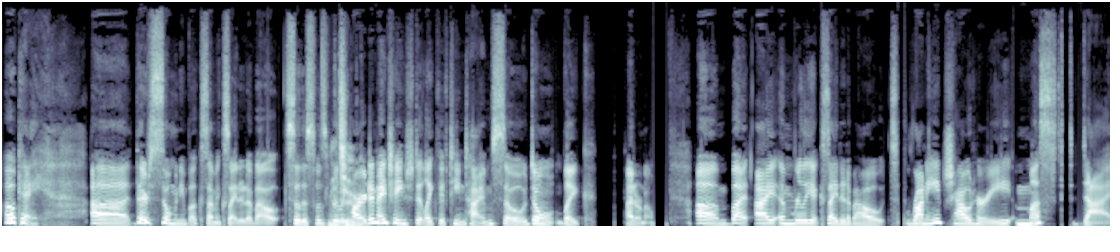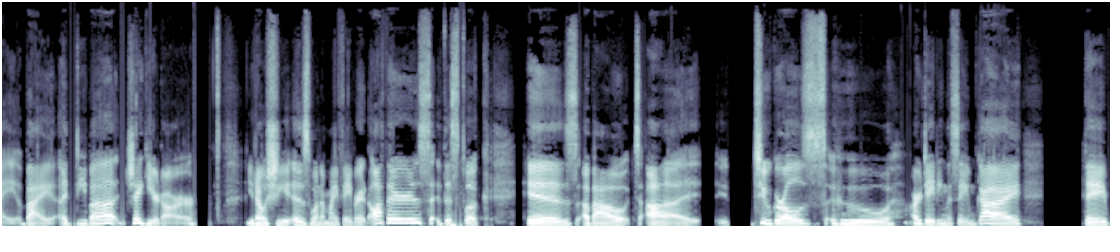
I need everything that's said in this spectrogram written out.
Okay. Uh there's so many books I'm excited about. So this was Me really too. hard and I changed it like 15 times. So don't like I don't know. Um but I am really excited about Ronnie Chowdhury Must Die by Adiba Jaigirdar. You know, she is one of my favorite authors. This book is about uh two girls who are dating the same guy. They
